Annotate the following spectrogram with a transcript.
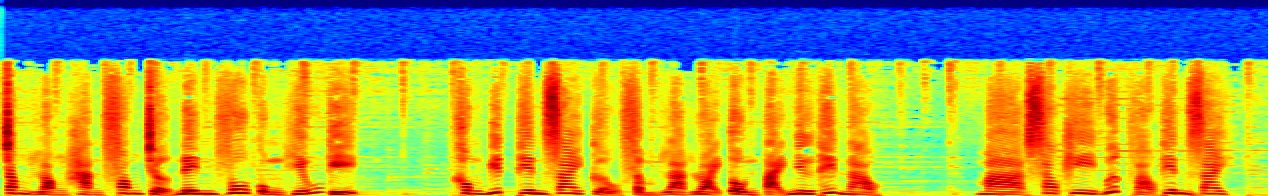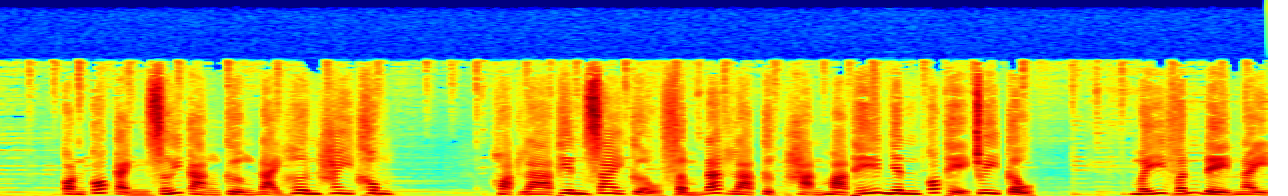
trong lòng Hàn Phong trở nên vô cùng hiếu kỳ. Không biết thiên giai cửu phẩm là loại tồn tại như thế nào. Mà sau khi bước vào thiên giai, còn có cảnh giới càng cường đại hơn hay không? Hoặc là thiên giai cửu phẩm đã là cực hạn mà thế nhân có thể truy cầu. Mấy vấn đề này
